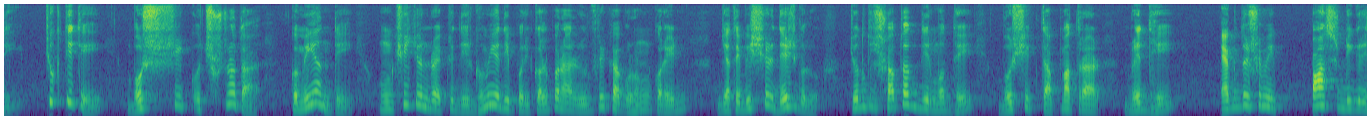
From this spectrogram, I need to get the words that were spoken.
দিয়ে। চুক্তিতে বৈশ্বিক উষ্ণতা কমিয়ে আনতে অংশীজনরা একটি দীর্ঘমেয়াদী পরিকল্পনার রূপরেখা গ্রহণ করেন, যাতে বিশ্বের দেশগুলো চলতি শতাব্দীর মধ্যে বৈশ্বিক তাপমাত্রার বৃদ্ধি এক দশমিক পাঁচ ডিগ্রি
